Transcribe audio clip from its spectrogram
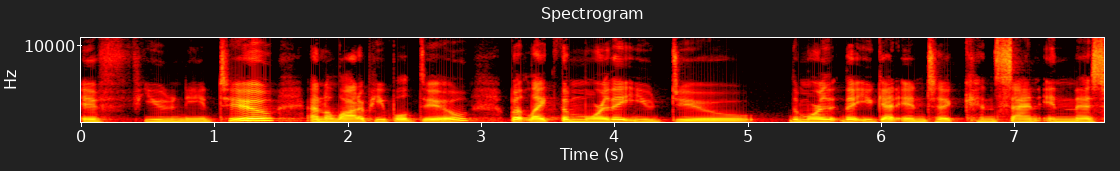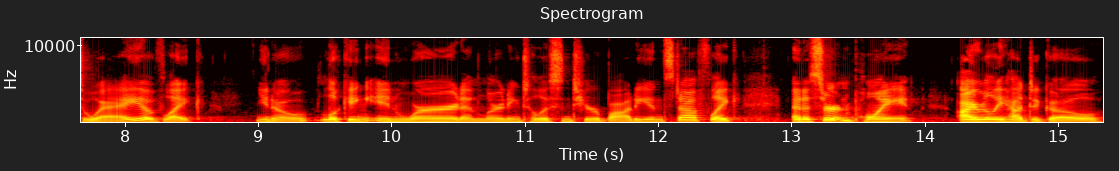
if you need to and a lot of people do. But like the more that you do the more that you get into consent in this way of like you know looking inward and learning to listen to your body and stuff like at a certain point i really had to go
